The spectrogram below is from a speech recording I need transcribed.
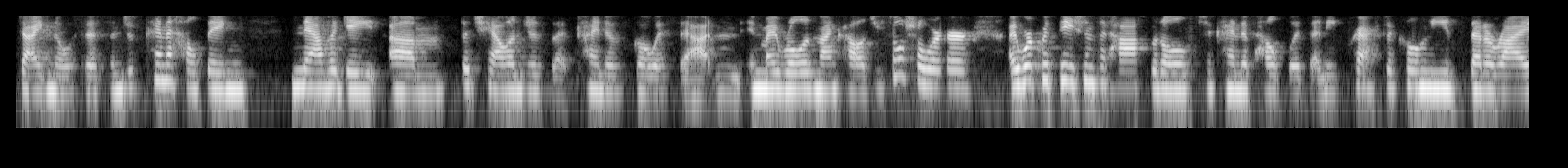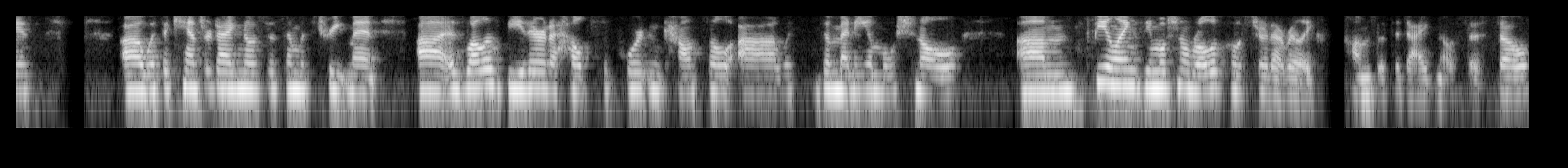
diagnosis and just kind of helping navigate um, the challenges that kind of go with that. And in my role as an oncology social worker, I work with patients at hospitals to kind of help with any practical needs that arise uh, with a cancer diagnosis and with treatment, uh, as well as be there to help support and counsel uh, with the many emotional um, feelings, the emotional roller coaster that really comes with the diagnosis. So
